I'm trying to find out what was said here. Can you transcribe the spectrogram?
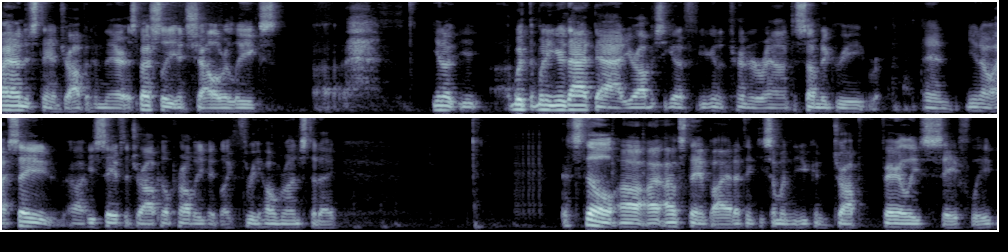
I understand dropping him there, especially in shallower leagues. Uh, you know, with when you're that bad, you're obviously gonna you're gonna turn it around to some degree, and you know I say uh, he's safe to drop. He'll probably hit like three home runs today it's still, uh, I, will stand by it. I think he's someone you can drop fairly safely.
